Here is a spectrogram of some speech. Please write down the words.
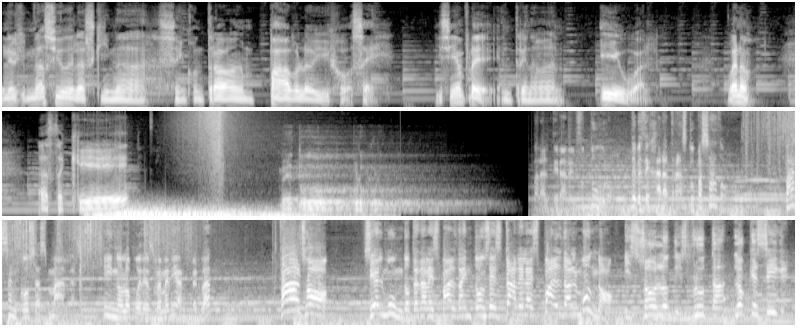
En el gimnasio de la esquina se encontraban Pablo y José y siempre entrenaban igual. Bueno, hasta que... Para alterar el futuro, debes dejar atrás tu pasado. Pasan cosas malas y no lo puedes remediar, ¿verdad? ¡Falso! Si el mundo te da la espalda, entonces dale la espalda al mundo. Y solo disfruta lo que sigue.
